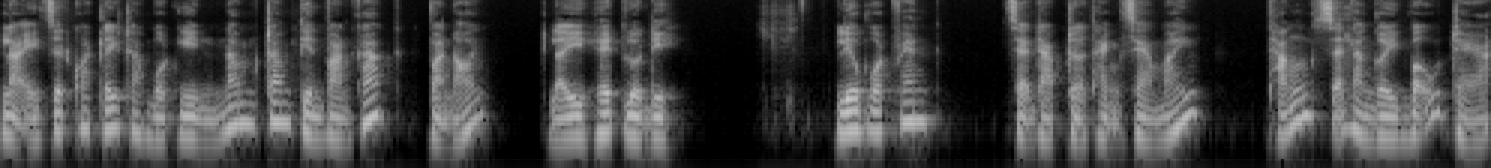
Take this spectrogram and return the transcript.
lại dứt khoát lấy ra 1.500 tiền vàng khác và nói, lấy hết luôn đi. Liều một phen, sẽ đạp trở thành xe máy, thắng sẽ là người mẫu trẻ,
